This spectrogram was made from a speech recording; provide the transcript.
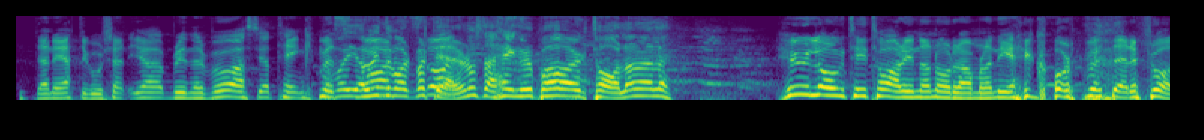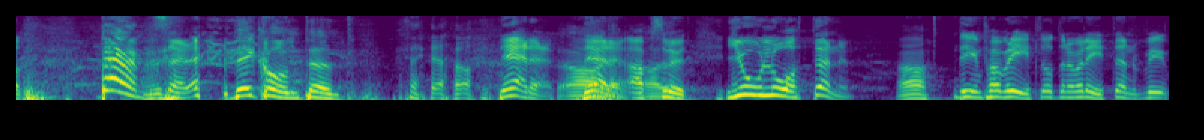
den är jättegodkänd. Jag blir nervös, jag tänker men Jag vet inte vart, vart är du någonstans? Hänger du på högtalaren eller? Hur lång tid tar det innan någon ramlar ner i golvet därifrån? BAM! Så är det. Det är content. Det är det, Ja, det är det- det, ja, absolut. Jo, låten. Ja. Din favoritlåt när du var liten. Vi,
